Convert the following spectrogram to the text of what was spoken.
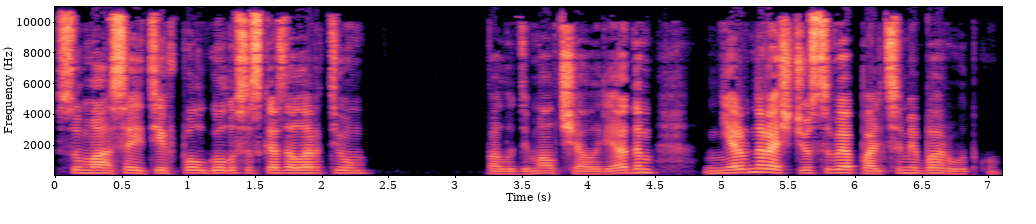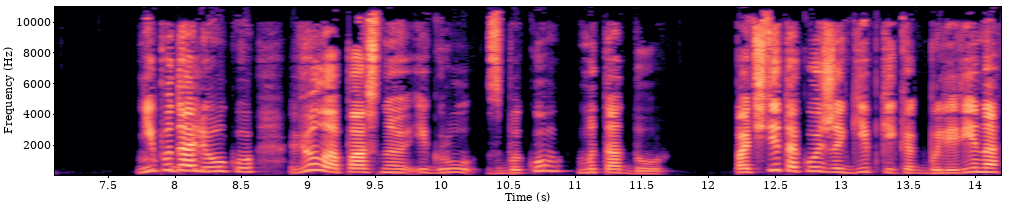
«С ума сойти!» — в полголоса сказал Артем. Володя молчал рядом, нервно расчесывая пальцами бородку. Неподалеку вел опасную игру с быком Матадор. Почти такой же гибкий, как балерина,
